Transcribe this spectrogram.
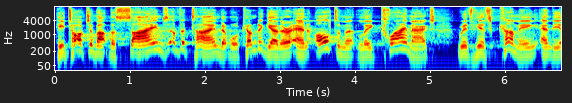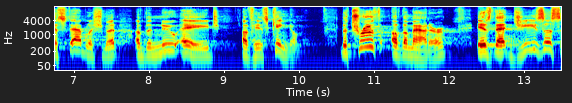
He talks about the signs of the time that will come together and ultimately climax with his coming and the establishment of the new age of his kingdom. The truth of the matter is that Jesus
